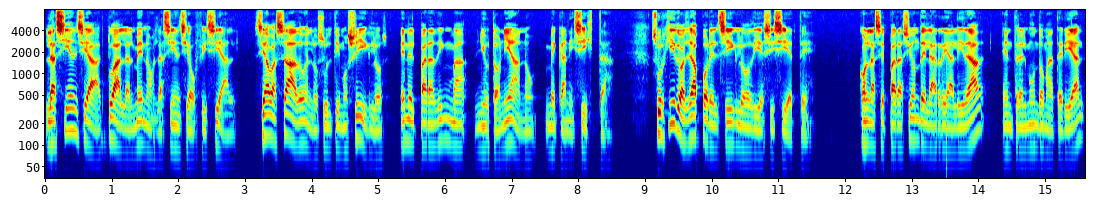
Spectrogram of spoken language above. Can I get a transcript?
La ciencia actual, al menos la ciencia oficial, se ha basado en los últimos siglos en el paradigma newtoniano mecanicista, surgido allá por el siglo XVII, con la separación de la realidad entre el mundo material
